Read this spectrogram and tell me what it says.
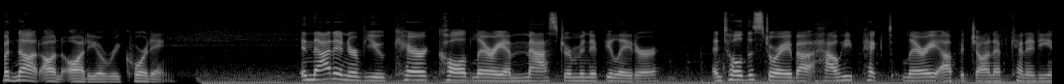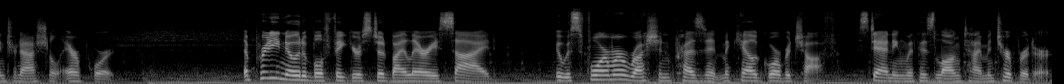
but not on audio recording. In that interview, Kerik called Larry a master manipulator and told the story about how he picked Larry up at John F. Kennedy International Airport. A pretty notable figure stood by Larry's side. It was former Russian President Mikhail Gorbachev, standing with his longtime interpreter.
